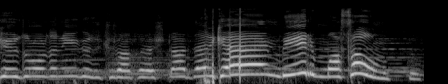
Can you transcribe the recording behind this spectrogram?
Televizyon oradan iyi gözükür arkadaşlar derken bir masa unuttuk.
